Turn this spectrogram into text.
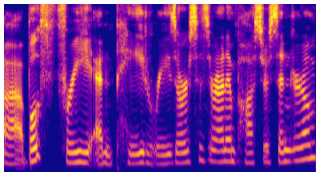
uh, both free and paid resources around imposter syndrome.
